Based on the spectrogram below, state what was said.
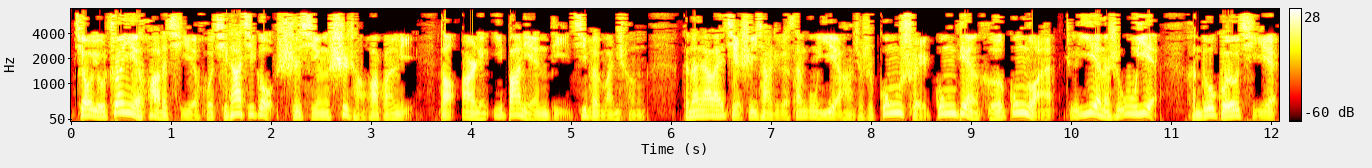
交由专业化的企业或其他机构实行市场化管理，到二零一八年底基本完成。跟大家来解释一下这个“三供一业”啊，就是供水、供电和供暖。这个“业”呢是物业，很多国有企业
